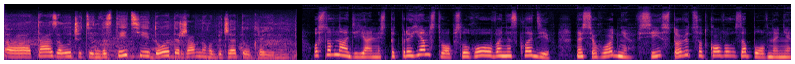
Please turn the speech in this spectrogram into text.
е, та залучить інвестиції до державного бюджету України. Основна діяльність підприємства обслуговування складів. На сьогодні всі 100% заповнені,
